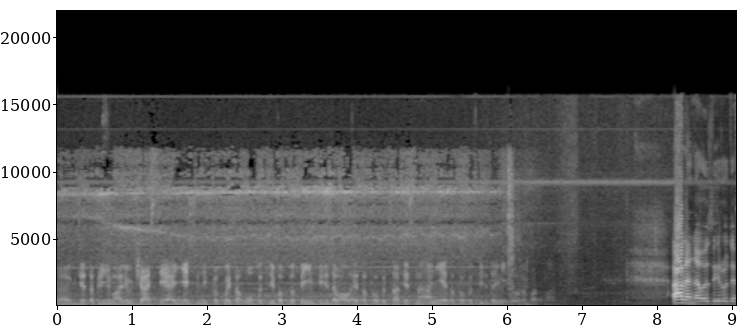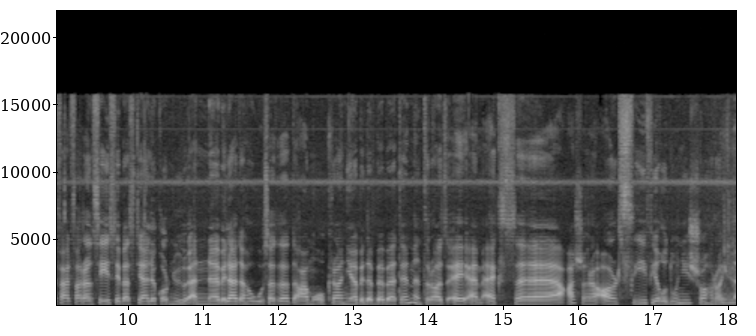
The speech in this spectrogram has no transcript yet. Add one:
э, где-то принимали участие, есть у них какой-то опыт, либо кто-то им передавал этот опыт, соответственно, они этот опыт передают. أعلن وزير الدفاع الفرنسي سيباستيان ليكورنيو أن بلاده ستدعم أوكرانيا بدبابات من طراز AMX 10 RC في غضون الشهرين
